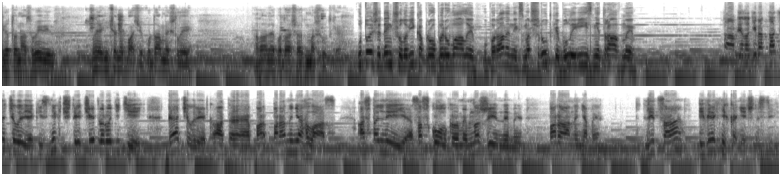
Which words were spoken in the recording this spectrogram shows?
І ото нас вивів. Ну я нічого не бачив, куди ми йшли. Головне подальше від маршрутки. У той же день чоловіка прооперували. У поранених з маршрутки були різні травми. Оставлено 19 человек, из них чте- четверо детей, 5 человек от э, пор- поранения глаз, остальные с осколковыми, множинными поранениями лица и верхних конечностей.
